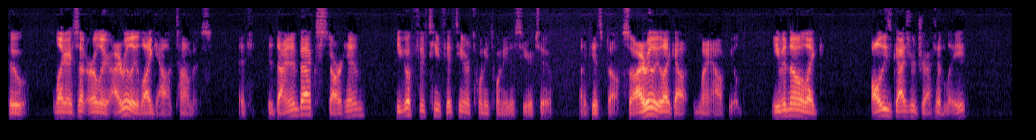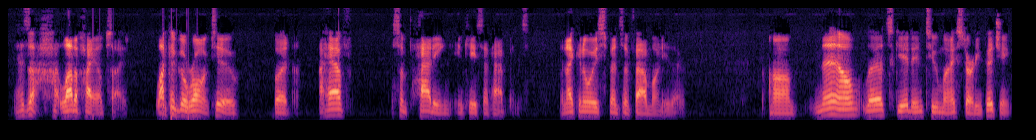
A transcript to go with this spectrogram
who, like I said earlier, I really like Alek Thomas. If the Diamondbacks start him, he go 15 15 or 2020 this year, too, like Isbel. So I really like out, my outfield. Even though, like, all these guys are drafted late, it has a, a lot of high upside. A lot could go wrong, too, but I have some padding in case that happens. And I can always spend some FAAB money there. Um, now, let's get into my starting pitching.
